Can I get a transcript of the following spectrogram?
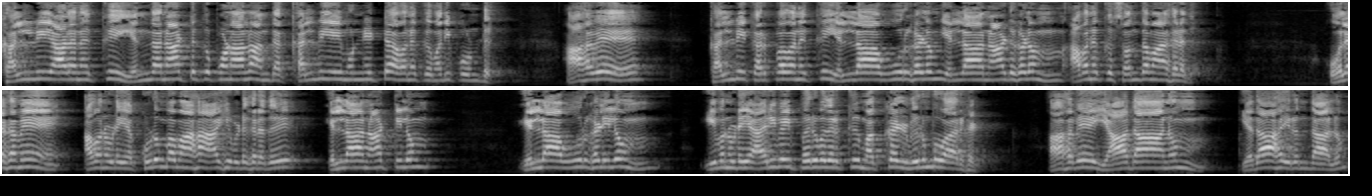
கல்வியாளனுக்கு எந்த நாட்டுக்கு போனாலும் அந்த கல்வியை முன்னிட்டு அவனுக்கு மதிப்பு உண்டு. ஆகவே கல்வி கற்பவனுக்கு எல்லா ஊர்களும் எல்லா நாடுகளும் அவனுக்கு சொந்தமாகிறது. உலகமே அவனுடைய குடும்பமாக ஆகிவிடுகிறது. எல்லா நாட்டிலும் எல்லா ஊர்களிலும் இவனுடைய அறிவை பெறுவதற்கு மக்கள் விரும்புவார்கள். ஆகவே யாதானும் எதாக இருந்தாலும்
